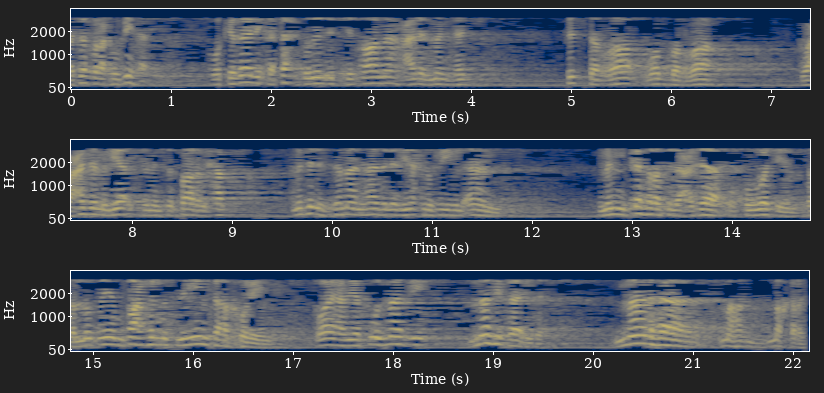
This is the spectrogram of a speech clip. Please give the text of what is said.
فتفرح بها. وكذلك تحصل الاستقامة على المنهج في السراء والضراء وعدم اليأس من انتصار الحق مثل الزمان هذا الذي نحن فيه الآن من كثرة الأعداء وقوتهم تسلطهم ضعف المسلمين تأخرهم واحد يقول ما في ما في فائدة ما لها مخرج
